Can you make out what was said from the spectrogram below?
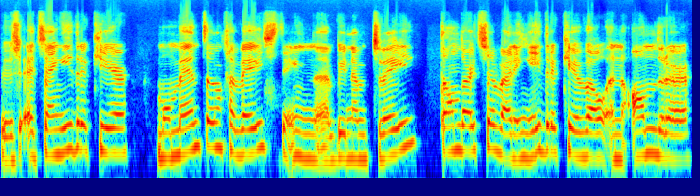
Dus het zijn iedere keer momenten geweest in uh, binnen twee tandartsen waarin iedere keer wel een andere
